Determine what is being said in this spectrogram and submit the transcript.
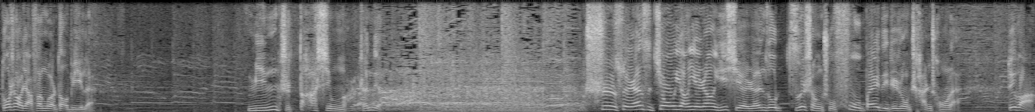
多少家饭馆倒闭了？民之大幸啊，真的。吃虽然是教养，也让一些人就滋生出腐败的这种馋虫来，对吧？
